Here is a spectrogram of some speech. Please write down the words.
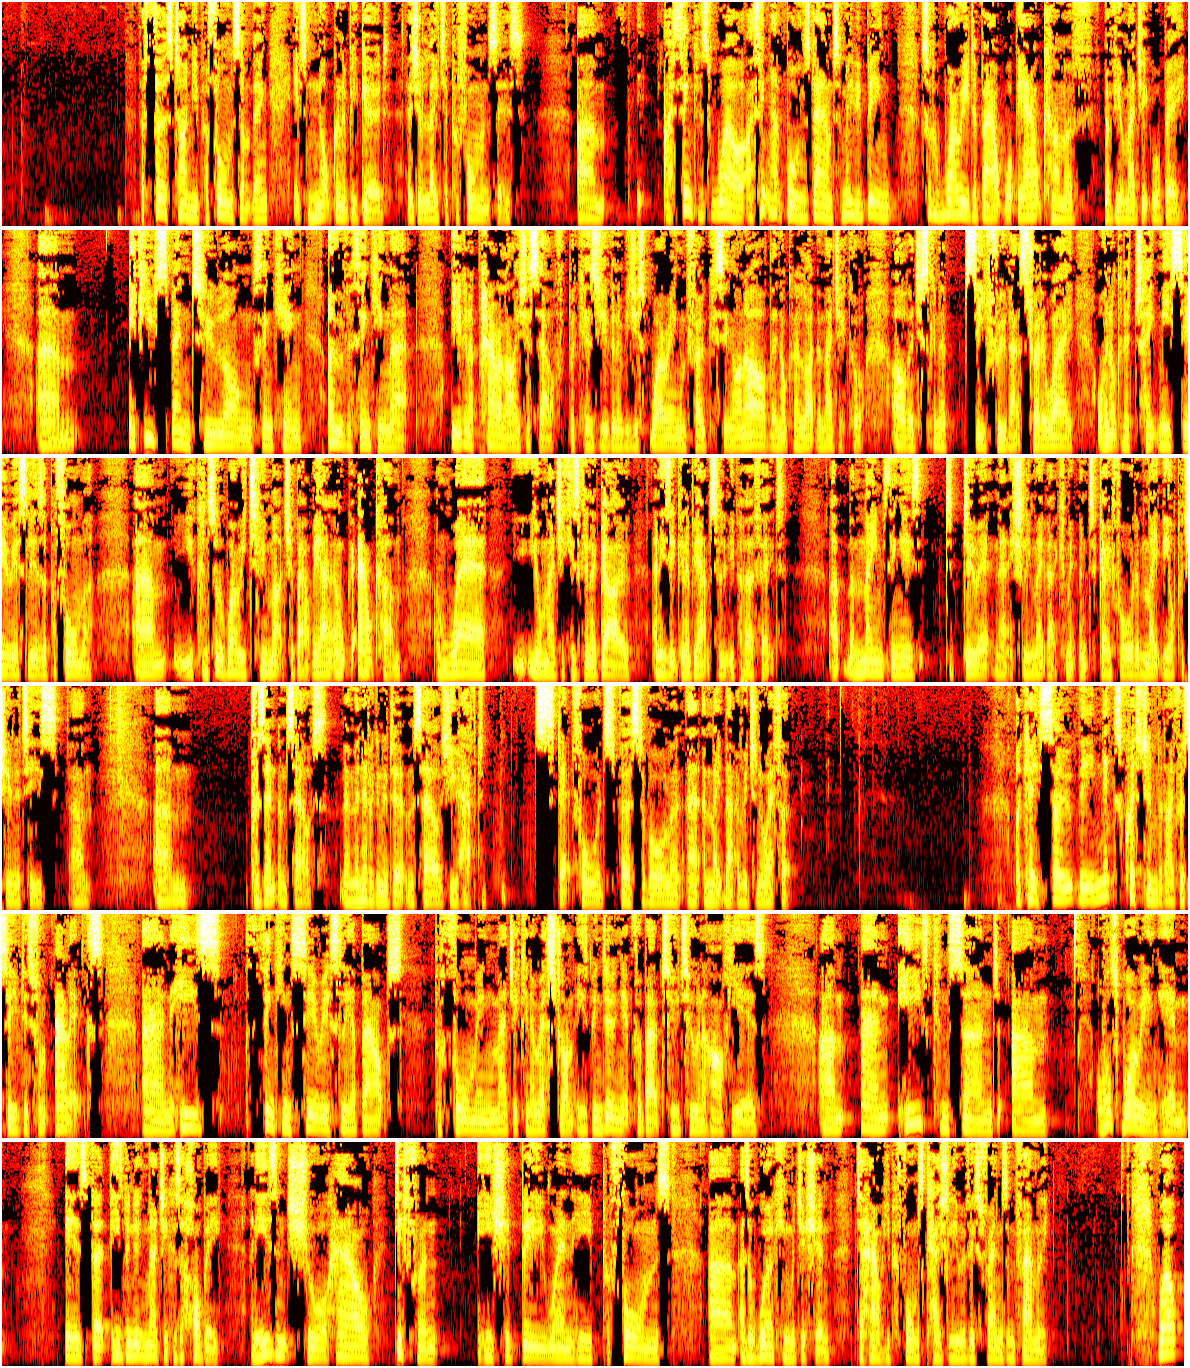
The first time you perform something, it's not going to be good as your later performances. Um, I think as well, I think that boils down to maybe being sort of worried about what the outcome of, of your magic will be. Um, if you spend too long thinking, overthinking that, you're going to paralyze yourself because you're going to be just worrying and focusing on, oh, they're not going to like the magic, or oh, they're just going to see through that straight away, or they're not going to take me seriously as a performer. Um, you can sort of worry too much about the out- outcome and where your magic is going to go and is it going to be absolutely perfect? Uh, the main thing is to do it and actually make that commitment to go forward and make the opportunities um, um, present themselves. And they're never going to do it themselves. You have to step forwards first of all and, and make that original effort. Okay, so the next question that I've received is from Alex, and he's thinking seriously about performing magic in a restaurant. He's been doing it for about two, two and a half years. Um, and he's concerned, um, what's worrying him is that he's been doing magic as a hobby and he isn't sure how different he should be when he performs um, as a working magician to how he performs casually with his friends and family. Well,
